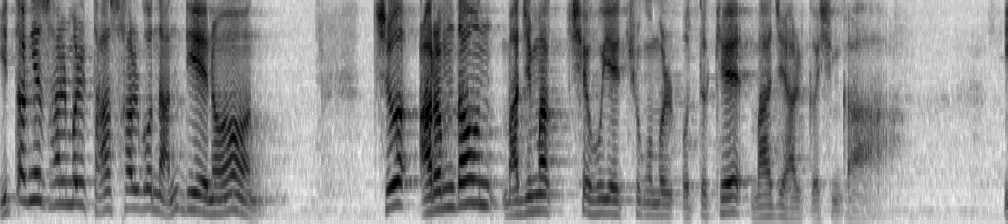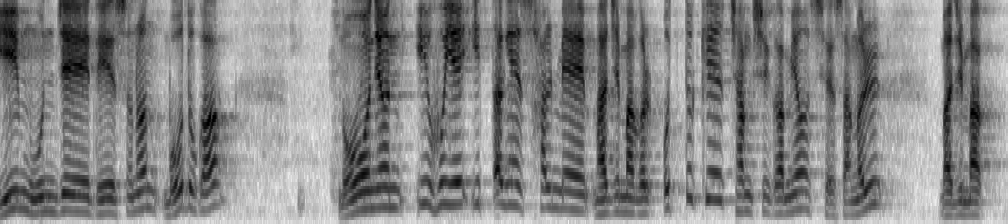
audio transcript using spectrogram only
이 땅의 삶을 다 살고 난 뒤에는 저 아름다운 마지막 최후의 죽음을 어떻게 맞이할 것인가? 이 문제에 대해서는 모두가 노년 이후에 이 땅의 삶의 마지막을 어떻게 장식하며 세상을 마지막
